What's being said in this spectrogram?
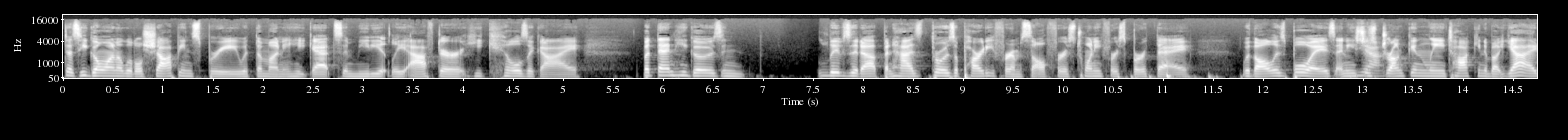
does he go on a little shopping spree with the money he gets immediately after he kills a guy, but then he goes and lives it up and has throws a party for himself for his 21st birthday with all his boys and he's Yeah. just drunkenly talking about yeah i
